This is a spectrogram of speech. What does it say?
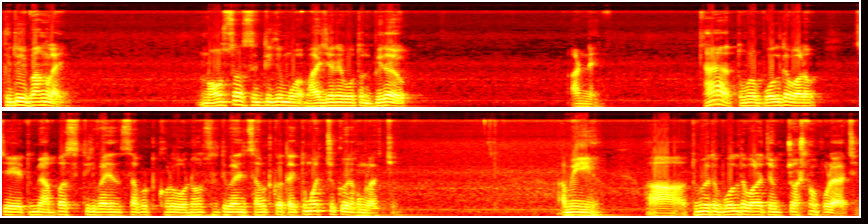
কিন্তু এই বাংলায় নওসাদ সিদ্দিকি ভাইজানের মতন বিধায়ক আর নেই। হ্যাঁ তোমরা বলতে পারো যে তুমি আব্বাস সিদ্দিকি ভাইজান সাপোর্ট করো নওসাদ সিদ্দিকি ভাইজান সাপোর্ট করো, তাই তোমার চোখে এরকম লাগছে? আমি তুমি হয়তো বলতে পারো যে আমি চশমা পরে আছি।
